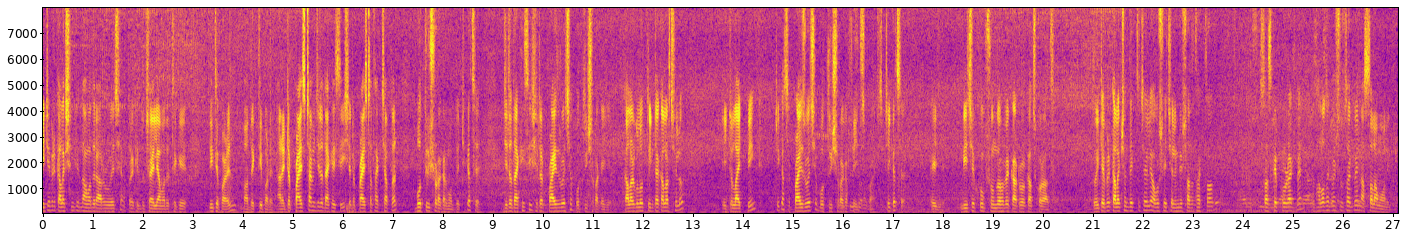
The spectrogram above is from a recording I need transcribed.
এই টাইপের কালেকশন কিন্তু আমাদের আরও রয়েছে। আপনারা কিন্তু চাইলে আমাদের থেকে নিতে পারেন বা দেখতে পারেন। আর এটার প্রাইসটা আমি যেটা দেখাইছি সেটা প্রাইসটা থাকছে আপনার বত্রিশশো টাকার মধ্যে ঠিক আছে? যেটা দেখাইছি সেটার প্রাইস রয়েছে বত্রিশশো টাকায় কালারগুলো তিনটা কালার ছিল এইটা লাইট পিঙ্ক ঠিক আছে? প্রাইস রয়েছে বত্রিশশো টাকা ফিক্স প্রাইস ঠিক আছে? এই যে নিচে খুব সুন্দরভাবে কাটোয়ার কাজ করা আছে। তো এই টাইপের কালেকশন দেখতে চাইলে অবশ্যই চ্যানেলটির সাথে থাকতে হবে। সাবস্ক্রাইব করে রাখবেন। ভালো থাকবেন সুস্থ থাকবেন। আসসালামু আলাইকুম।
